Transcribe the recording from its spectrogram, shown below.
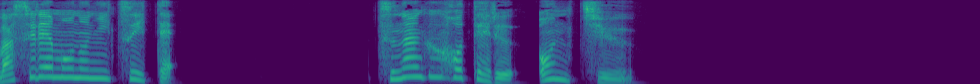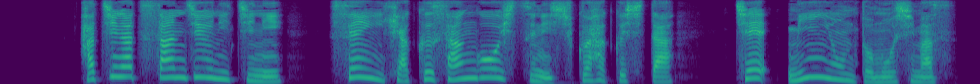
忘れ物について。つなぐホテル音中。8月30日に1103号室に宿泊したチェ・ミンヨンと申します。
